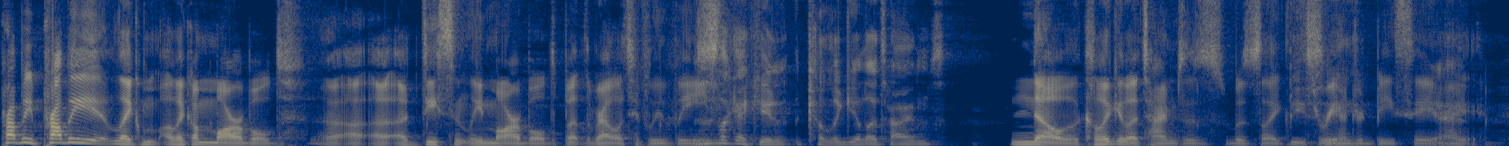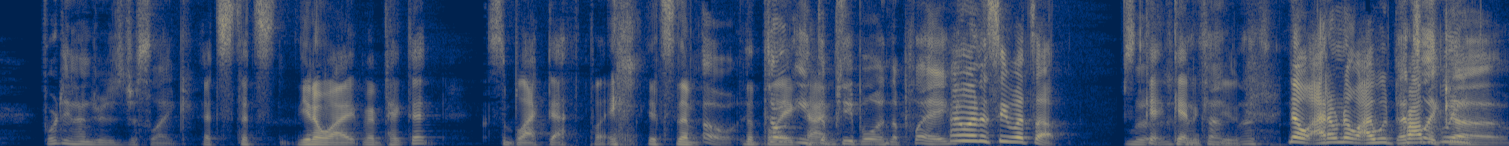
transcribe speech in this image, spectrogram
probably probably like like a marbled, uh, a, a decently marbled but relatively lean. Is this like a Caligula times? no, the Caligula times is was like BC. 300 BC, Yeah. right? 1400 is just like That's that's you know why I picked it. It's the Black Death plague. It's the oh, the don't plague eat the people in the plague. I want to see what's up. Ugh, get, getting confused. No, I don't know. I would That's probably. like uh,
